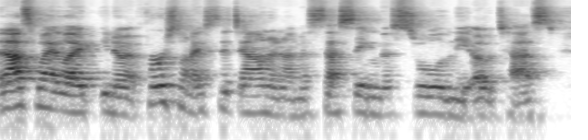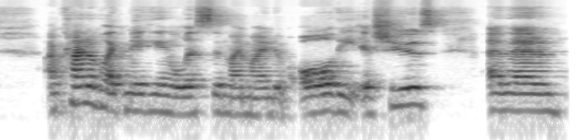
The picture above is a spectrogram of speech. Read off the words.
And that's why, like, you know, at first when I sit down and I'm assessing the stool and the O test, I'm kind of like making a list in my mind of all the issues. And then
